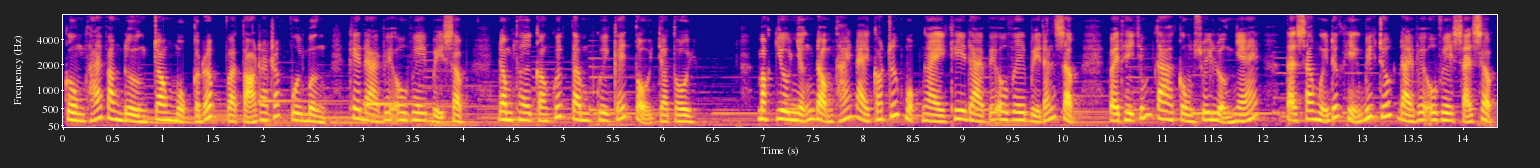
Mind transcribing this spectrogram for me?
cùng Thái Văn Đường trong một group và tỏ ra rất vui mừng khi đài VOV bị sập, đồng thời còn quyết tâm quy kết tội cho tôi. Mặc dù những động thái này có trước một ngày khi đài VOV bị đánh sập, vậy thì chúng ta cùng suy luận nhé. Tại sao Nguyễn Đức Hiển biết trước đài VOV sẽ sập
